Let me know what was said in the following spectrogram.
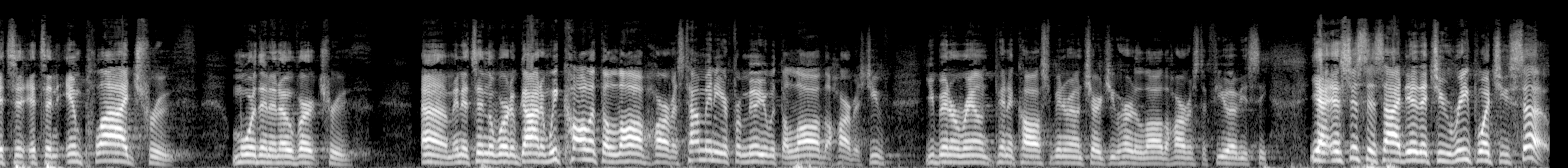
It's, a, it's an implied truth more than an overt truth. Um, and it's in the Word of God. And we call it the law of harvest. How many are familiar with the law of the harvest? You've, you've been around Pentecost, you've been around church, you've heard of the law of the harvest, a few of you see. Yeah, it's just this idea that you reap what you sow.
